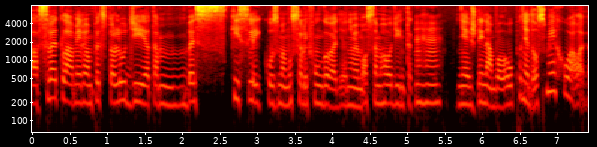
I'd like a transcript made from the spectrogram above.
a svetla, milión 500 ľudí a tam bez kyslíku sme museli fungovať, ja neviem, 8 hodín, tak mm-hmm. Nie vždy nám bolo úplne do smiechu, ale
